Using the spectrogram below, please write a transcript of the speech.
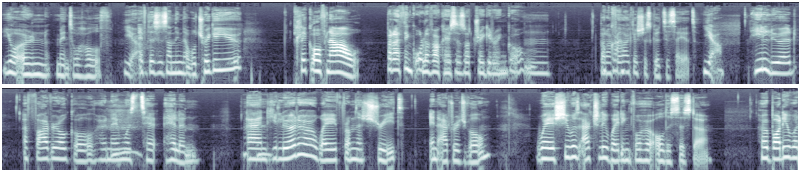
your own mental health. Yeah. If this is something that will trigger you, click off now. but I think all of our cases are triggering, girl. Mm. But I feel like it's just good to say it. Yeah. He lured a five year old girl. Her name was Te- Helen. And he lured her away from the street in Atteridgeville, where she was actually waiting for her older sister. Her body wa-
